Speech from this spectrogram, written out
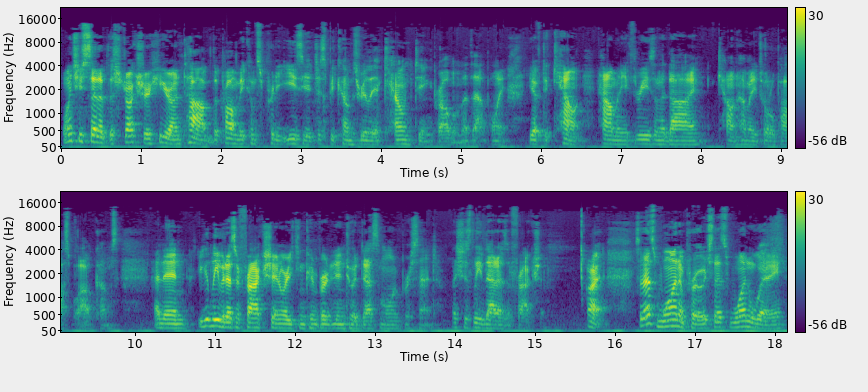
Once you set up the structure here on top, the problem becomes pretty easy. It just becomes really a counting problem at that point. You have to count how many 3s on the die, count how many total possible outcomes. And then you can leave it as a fraction or you can convert it into a decimal and percent. Let's just leave that as a fraction. All right, so that's one approach. That's one way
